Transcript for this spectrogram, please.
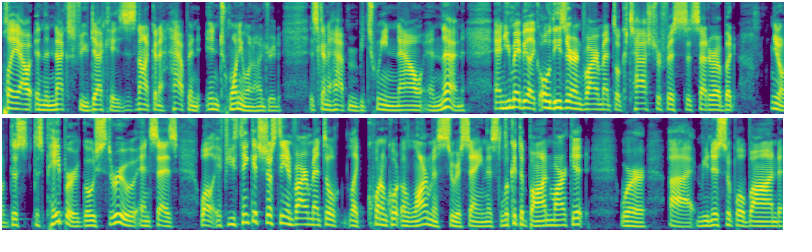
play out in the next few decades. It's not going to happen in 2100. It's going to happen between now and then. And you may be like, "Oh, these are environmental catastrophists, et cetera," but you know this this paper goes through and says, well, if you think it's just the environmental like quote unquote alarmists who are saying this, look at the bond market where uh, municipal bond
